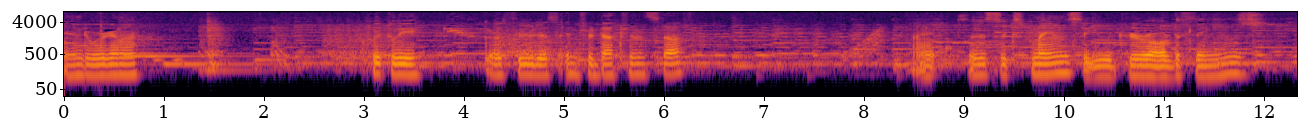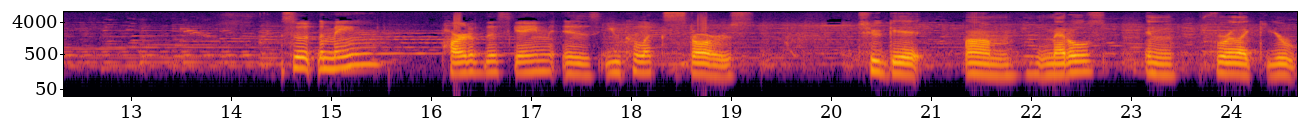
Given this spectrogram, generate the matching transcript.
And we're gonna quickly go through this introduction stuff. Alright, so this explains that you would draw all the things. So the main part of this game is you collect stars to get um, medals in for like your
